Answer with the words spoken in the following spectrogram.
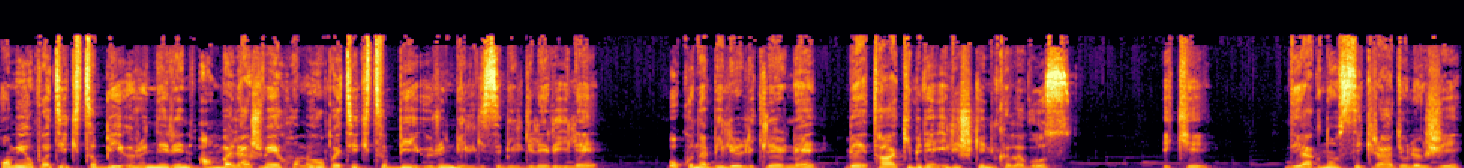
homeopatik tıbbi ürünlerin ambalaj ve homeopatik tıbbi ürün bilgisi bilgileri ile okunabilirliklerine ve takibine ilişkin kılavuz. 2. Diagnostik radyoloji,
